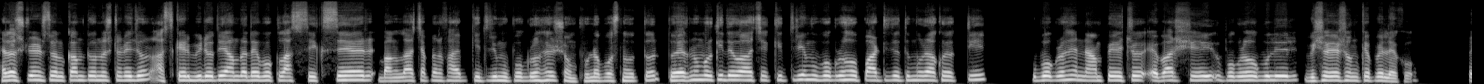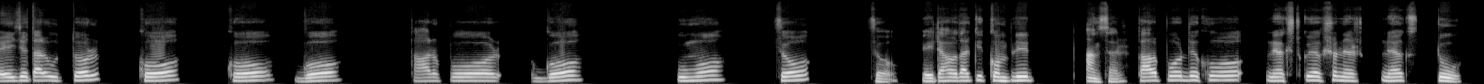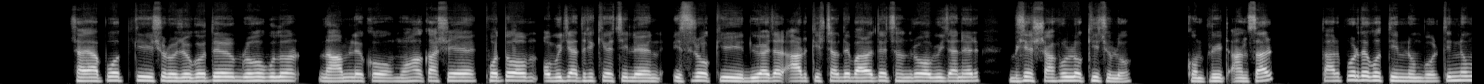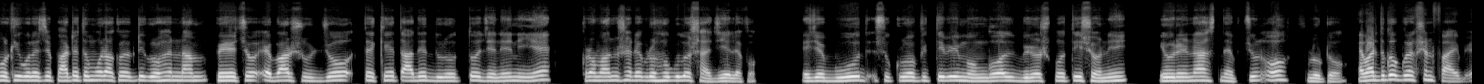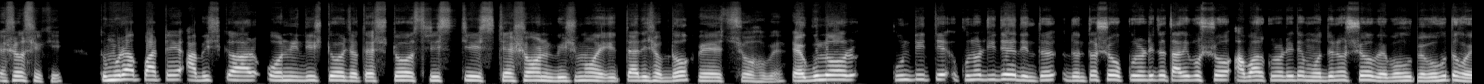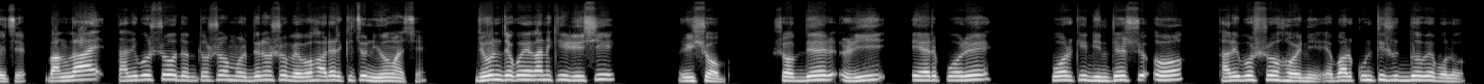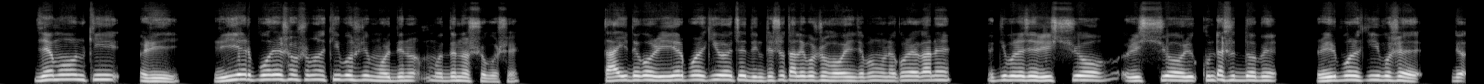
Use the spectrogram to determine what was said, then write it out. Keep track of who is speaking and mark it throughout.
Speaker 1: Hello students welcome to study zone আজকের ভিডিওতে আমরা দেখব ক্লাস সিক্স এর বাংলা চ্যাপ্টার ফাইভ কৃত্রিম উপগ্রহের সম্পূর্ণ প্রশ্ন উত্তর। তো এক নম্বর কি দেওয়া আছে? কৃত্রিম উপগ্রহ পার্টিতে তোমরা কয়েকটি উপগ্রহের নাম পেয়েছ, এবার সেই উপগ্রহগুলির বিষয়ে সংক্ষেপে লেখো। এই যে তার উত্তর ক ক গ, তারপর গ উম চ চ। এইটা হলো তার কি কমপ্লিট আনসার তারপর দেখো নেক্সট কোয়েকশন নেক্সট টু ছায়াপথ কি সৌরজগতের গ্রহগুলোর নাম লেখো। মহাকাশে প্রথম অভিযাত্রী কে ছিলেন ইসরো কি? দুই হাজার আট খ্রিস্টাব্দে ভারতের চন্দ্র অভিযানের বিশেষ সাফল্য কি ছিল? Complete answer. তারপর দেখো তিন নম্বর। তিন নম্বর কি বলেছে? পাঠে তোমরা কয়েকটি গ্রহের নাম পেয়েছ, এবার সূর্য থেকে তাদের দূরত্ব জেনে নিয়ে ক্রমানুসারে গ্রহগুলো সাজিয়ে লেখো। এই যে বুধ, শুক্র, পৃথিবী, মঙ্গল, বৃহস্পতি, শনি, ইউরেনাস, নেপচুন ও প্লুটো। এবার দেখো কোয়েকশন ফাইভ, এসো শিখি। তোমরা পাঠে আবিষ্কার অনির্দিষ্ট যথেষ্ট সৃষ্টি, স্টেশন, বিস্ময় ইত্যাদি শব্দ পেয়েছ হবে। এগুলোর কোনটিতে কোনটিতে দন্ত- দন্তস্ব, কোনটিতে তালিবস্য আবার কোনটিতে মূর্ধন্যস্য ব্যবহৃত হয়েছে। বাংলায় তালিবস্য দন্তস্ব মূর্ধন্যস্য ব্যবহারের কিছু নিয়ম আছে। যেমন দেখো এখানে কি, ঋষি, ঋষভ। শব্দের রি এর পরে, পর কি দিন্তেস্য ও তালিবস্য হয়নি। এবার কোনটি শুদ্ধ হবে বলো। যেমন কি রি রি এর পরে সবসময় কি বসে? মধ্যনস্য বসে। তাই দেখো, রি এর পরে কি হয়েছে? দিনতেশ তালিবর্ষ হয়নি যেমন মনে করো এখানে কি বলেছে? ঋষ্য ঋষ্য কোনটা শুদ্ধ হবে। রির পরে কি বসে?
